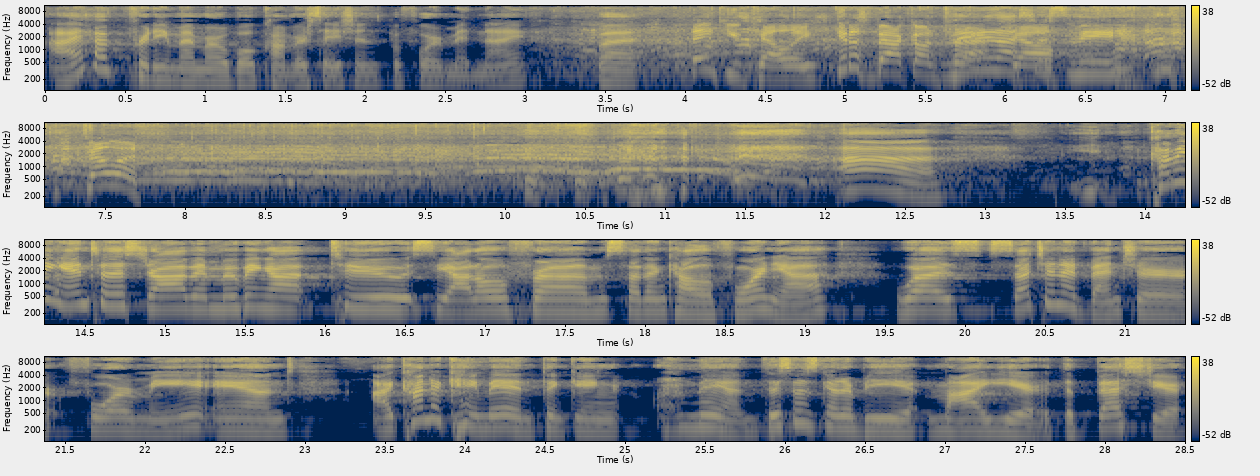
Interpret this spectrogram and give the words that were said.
I have pretty memorable conversations before midnight, but Thank you, Kelly. Get us back on track. maybe that's Kel. just me. Tell us. Uh, coming into this job and moving up to Seattle from Southern California was such an adventure for me. And I kind of came in thinking, oh man, this is going to be my year, the best year.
